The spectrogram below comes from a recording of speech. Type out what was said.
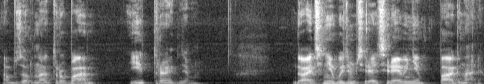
обзорная труба и тренди. Давайте не будем терять времени, погнали.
